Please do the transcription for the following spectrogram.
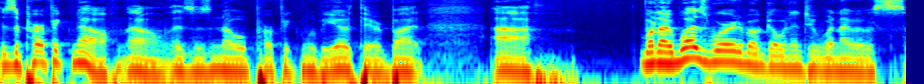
Is it perfect? No, no. There's no perfect movie out there. But uh, what I was worried about going into when I was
